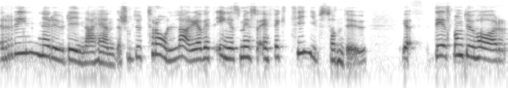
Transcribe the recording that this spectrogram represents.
rinner ur dina händer, som du trollar. Jag vet ingen som är så effektiv som du. Det är som om du har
